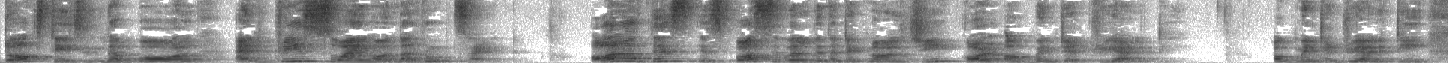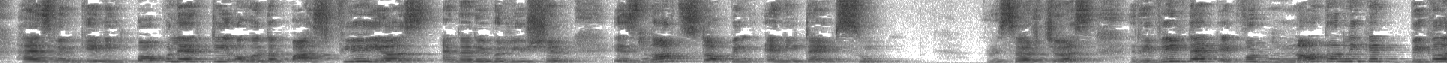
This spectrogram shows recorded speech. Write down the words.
dogs chasing the ball, and trees swaying on the roadside. All of this is possible with a technology called augmented reality. Augmented reality has been gaining popularity over the past few years and the revolution is not stopping anytime soon. Researchers revealed that it would not only get bigger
